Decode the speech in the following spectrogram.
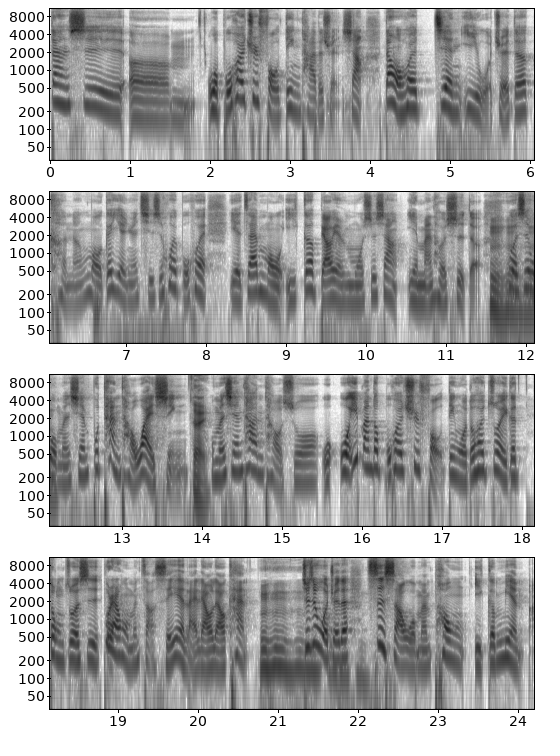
但是呃，嗯我不会去否定他的选项，但我会建议，我觉得可能某个演员其实会不会也在某一个表演模式上也蛮合适的，嗯，或者是嗯。我们先不探讨外形，对，我们先探讨说，我我一般都不会去否定，我都会做一个动作是，不然我们找谁也来聊聊看。嗯嗯嗯，就是我觉得至少我们碰一个面嘛，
